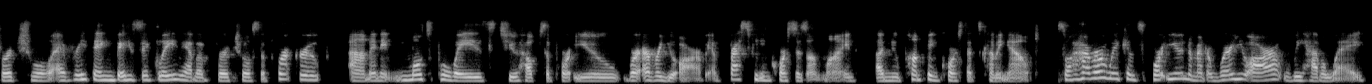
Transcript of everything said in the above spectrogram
virtual everything basically. We have a virtual support group um, and in multiple ways to help support you wherever you are. We have breastfeeding courses online, a new pumping course that's coming out. So, however, we can support you, no matter where you are, we have a way.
